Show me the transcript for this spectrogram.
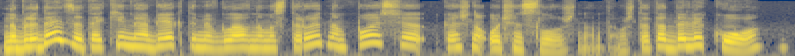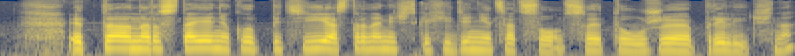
Наблюдать за такими объектами в главном астероидном поясе, конечно, очень сложно, потому что это далеко, это на расстоянии около пяти астрономических единиц от Солнца, это уже прилично.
